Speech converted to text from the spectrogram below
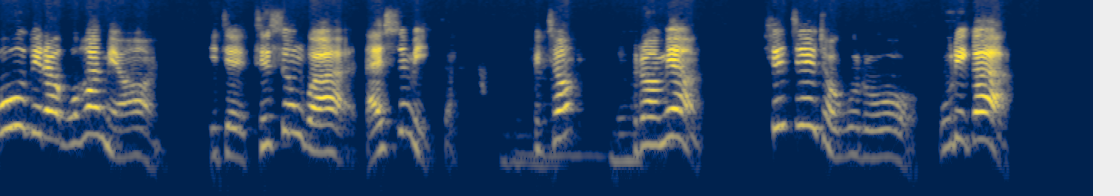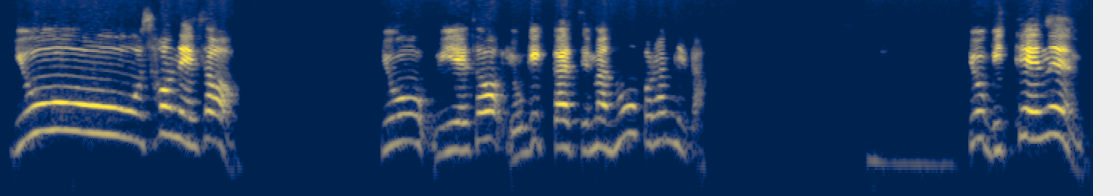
호흡이라고 하면 이제 들숨과 날숨이 있죠. 그렇죠? 그러면 실질적으로 우리가 요 선에서 요 위에서 여기까지만 호흡을 합니다. 요 밑에는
